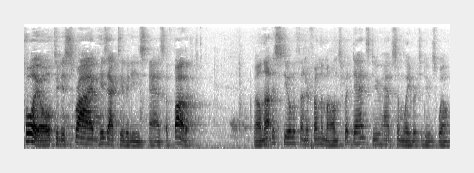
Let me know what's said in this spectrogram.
toil to describe his activities as a father? Well, not to steal the thunder from the moms, but dads do have some labor to do as well.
